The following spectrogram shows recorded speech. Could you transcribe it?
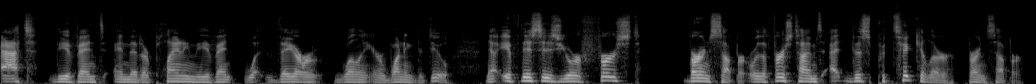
at the event and that are planning the event what they are willing or wanting to do. Now, if this is your first Burns supper or the first times at this particular Burns supper,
